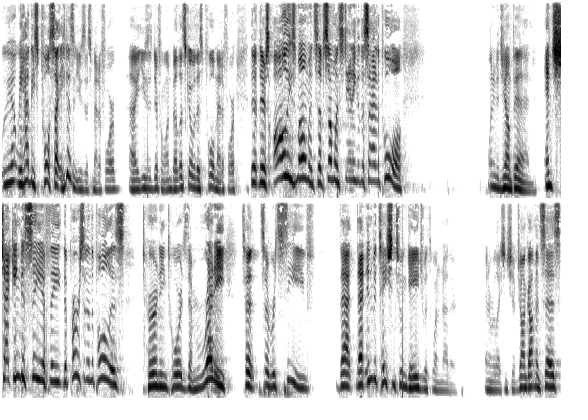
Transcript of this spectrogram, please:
we, we have these poolside, he doesn't use this metaphor, uh, he uses a different one, but let's go with this pool metaphor. There, there's all these moments of someone standing at the side of the pool wanting to jump in and checking to see if the, the person in the pool is turning towards them, ready to, to receive that, that invitation to engage with one another in a relationship. John Gottman says,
